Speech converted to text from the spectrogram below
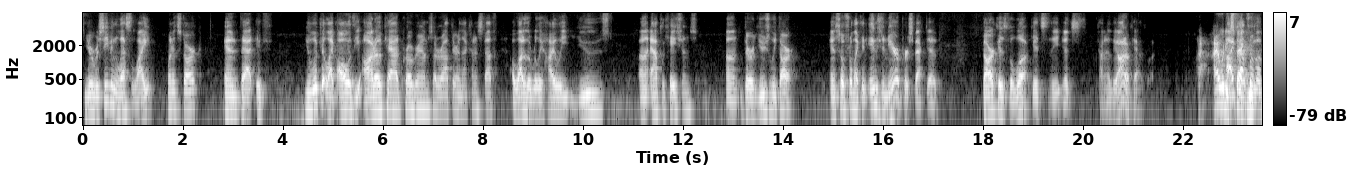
you're receiving less light when it's dark, and that if you look at like all of the AutoCAD programs that are out there and that kind of stuff, a lot of the really highly used uh, applications, um, they're usually dark. And so from like an engineer perspective, dark is the look. It's the it's kind of the AutoCAD look. I, would expect I come from a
